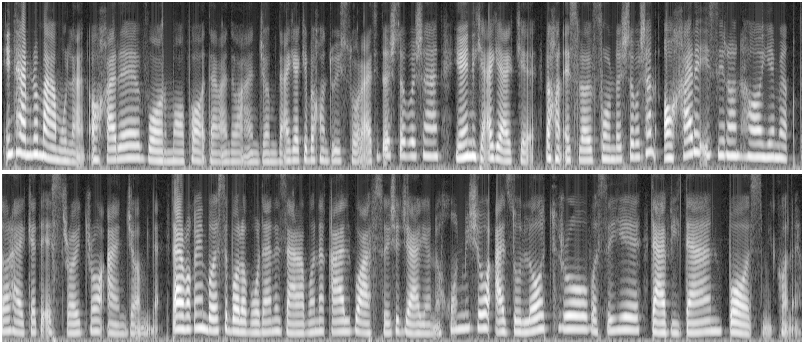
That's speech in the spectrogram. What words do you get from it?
این تمرین رو معمولا آخر وارماپ ها دونده ها انجام میدن. اگر که بخوان دوی سرعتی داشته باشن یا اینی که اگر که بخوان اصلاح فرم داشته باشن آخر ایزیران ها یه مقدار حرکت استراید رو انجام میدن. در واقع این باعث بالا بردن ضربان قلب و افزایش جریان خون میشه و عضلات رو واسه دویدن باز می‌کنه.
